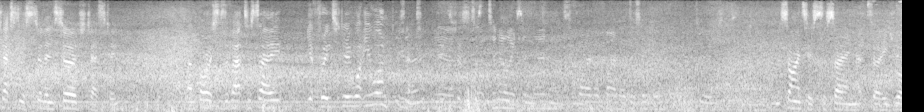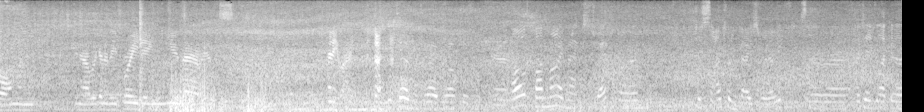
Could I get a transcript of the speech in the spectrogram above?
Chester's still in surge testing, and Boris is about to say you're free to do what you want. You know, it's just, just tonight and then it's final, final decision. the scientists are saying that uh, he's wrong, and you know, we're going to be breeding new variants. Anyway, I'll plan my next trip, um, just cycling based really. So uh, I did like a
